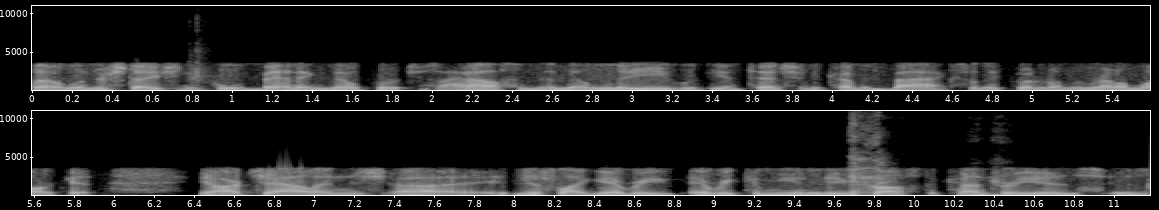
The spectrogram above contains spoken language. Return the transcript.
uh, when they're stationed at Fort Benning, they'll purchase a house and then they'll leave with the intention of coming back, so they put it on the rental market. you know, our challenge, uh, just like every every community across the country, is is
